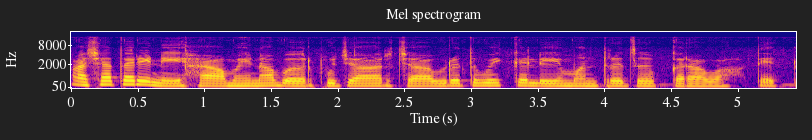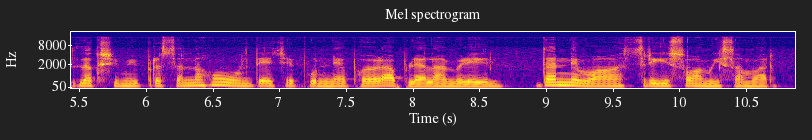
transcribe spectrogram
अशा तऱ्हेने हा महिनाभर पूजा अर्चा व्रतवैकल्ये मंत्र जप करावा. त्या लक्ष्मी प्रसन्न होऊन त्याचे पुण्यफळ आपल्याला मिळेल. धन्यवाद. श्री स्वामी समर्थ.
